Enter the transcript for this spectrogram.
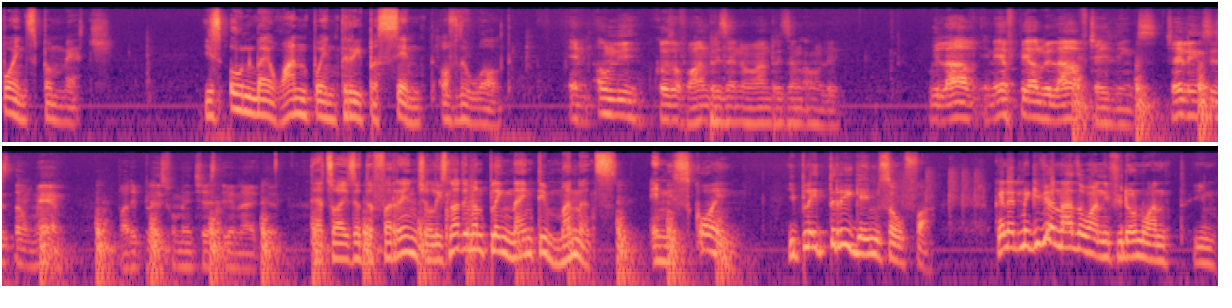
points per match. He's owned by 1.3% of the world. And only because of one reason and one reason only. We love, in FPL, we love Jay Links. Jay Links is the man, but he plays for Manchester United. That's why he's a differential. He's not even playing 90 minutes and he's scoring. He played three games so far. Okay, let me give you another one if you don't want him.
